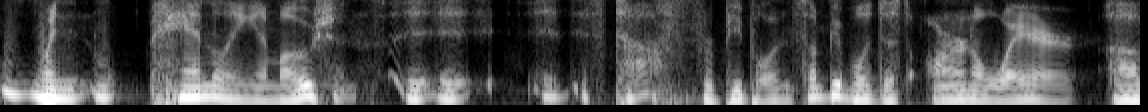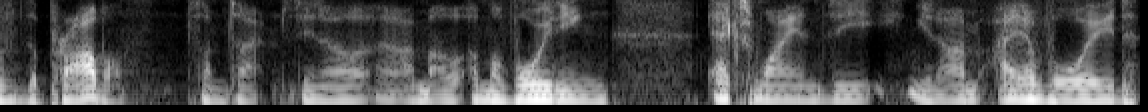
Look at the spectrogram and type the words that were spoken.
when handling emotions, it, it, it, it's tough for people, and some people just aren't aware of the problem. Sometimes, you know, I'm I'm avoiding X, Y, and Z. You know, I'm, I avoid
